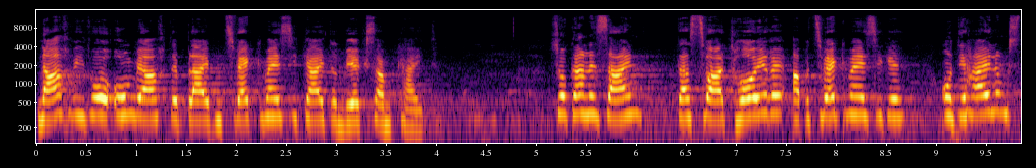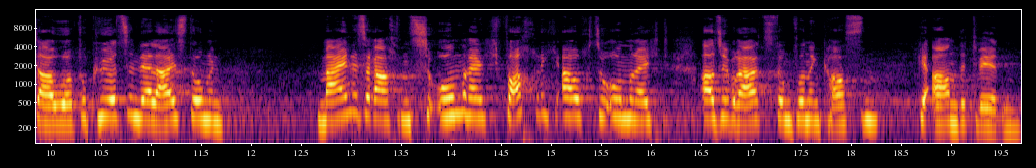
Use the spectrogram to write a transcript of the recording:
Nach wie vor unbeachtet bleiben Zweckmäßigkeit und Wirksamkeit. So kann es sein, dass zwar teure, aber zweckmäßige und die Heilungsdauer verkürzende Leistungen meines Erachtens zu Unrecht, fachlich auch zu Unrecht, als Überärztung von den Kassen geahndet werden.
